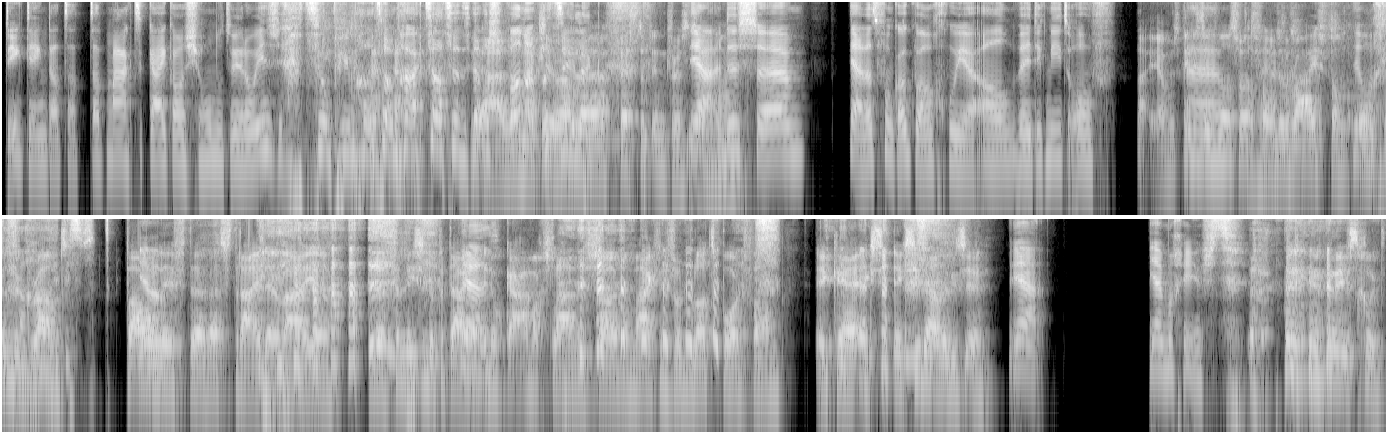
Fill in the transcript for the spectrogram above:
ik denk dat dat, dat maakt, kijk, als je 100 euro inzet op iemand, dan maakt dat het wel ja, spannend dan heb je natuurlijk. Wel, uh, vested interest. Ja, dus um, ja, dat vond ik ook wel een goeie. Al weet ik niet of. Nou ja, misschien is dit wel een soort van de rise van underground powerlift ja. wedstrijden waar je de verliezende partij ja. in elkaar mag slaan of zo. Dan maak je een soort bloodsport van. Ik, uh, ik, zie, ik zie daar wel iets in. Ja, Jij mag eerst. is goed.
